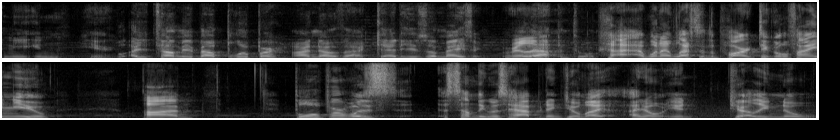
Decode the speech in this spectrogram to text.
and eaten here. Are you telling me about Blooper? I know that kid. He's amazing. Really? What happened to him? I- when I left at the park to go find you, um, Blooper was something was happening to him. I, I don't entirely know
